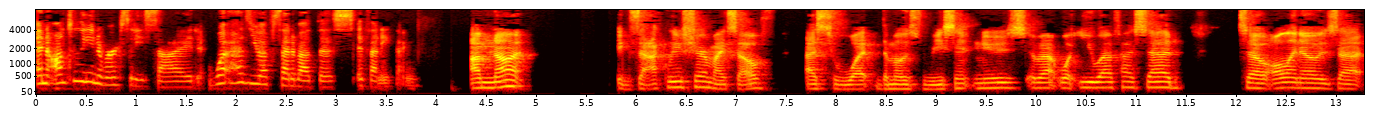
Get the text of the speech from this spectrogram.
And onto the university side, what has UF said about this, if anything? I'm not exactly sure myself as to what the most recent news about what UF has said. So all I know is that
